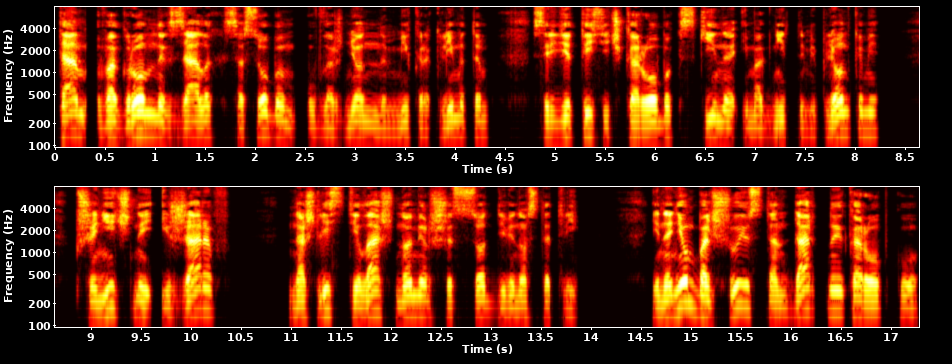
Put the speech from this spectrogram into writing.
Там, в огромных залах с особым увлажненным микроклиматом, среди тысяч коробок с кино и магнитными пленками, Пшеничный и Жаров нашли стеллаж номер 693, и на нем большую стандартную коробку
